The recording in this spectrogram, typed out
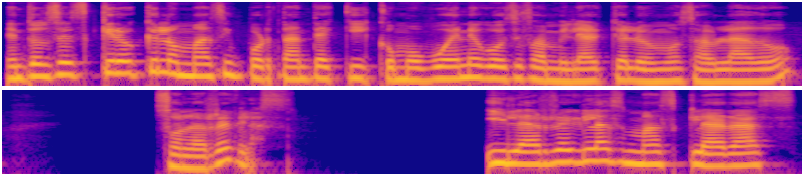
Entonces, creo que lo más importante aquí, como buen negocio familiar que lo hemos hablado, son las reglas. Y las reglas más claras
